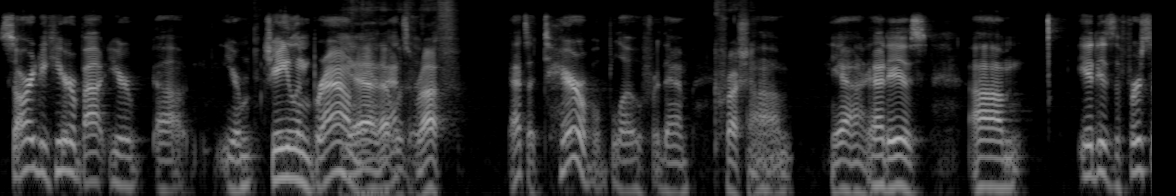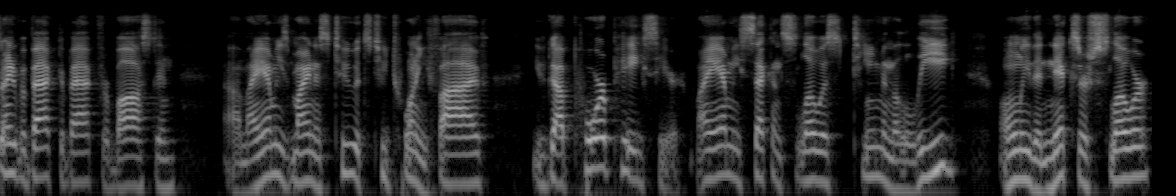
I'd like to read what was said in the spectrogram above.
sorry to hear about your uh, your Jaylen Brown. Yeah, man. that that's was a, rough. That's a terrible blow for them. Crushing. Um, yeah, that is. Um, it is the first night of a back-to-back for Boston. Uh, Miami's minus two. It's 225. You've got poor pace here. Miami's second slowest team in the league. Only the Knicks are slower.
